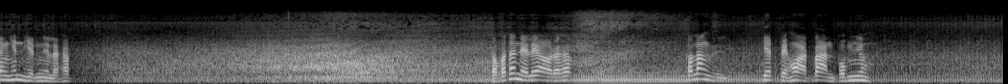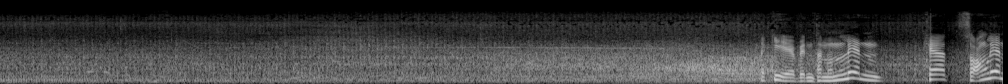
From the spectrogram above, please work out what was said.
ยังเห็นเห็นนี่แหละครับกับว่าท่านได้แล้วนะครับกำลังเฮ็ดไปฮอดบ้านผมอยู่ ตะกี้เป็นถนนเล่นแค่สองเล่น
